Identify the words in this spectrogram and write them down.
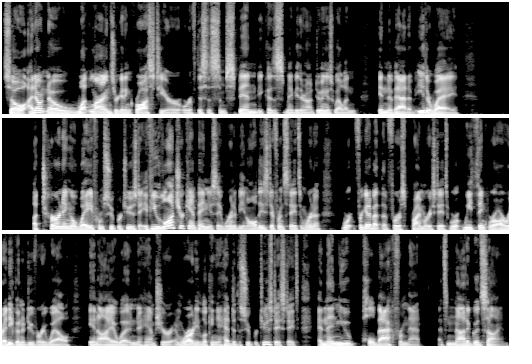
So I don't know what lines are getting crossed here, or if this is some spin because maybe they're not doing as well in in Nevada. But either way, a turning away from Super Tuesday. If you launch your campaign, you say we're going to be in all these different states, and we're going to forget about the first primary states. We're, we think we're already going to do very well in Iowa and New Hampshire, and we're already looking ahead to the Super Tuesday states. And then you pull back from that. That's not a good sign.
